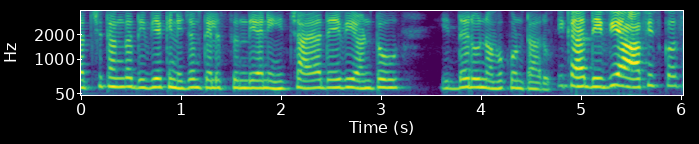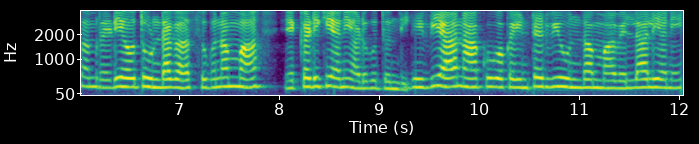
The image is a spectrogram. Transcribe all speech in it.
ఖచ్చితంగా దివ్యకి నిజం తెలుస్తుంది అని ఛాయాదేవి అంటూ ఇద్దరు నవ్వుకుంటారు. ఇక దివ్య ఆఫీస్ కోసం రెడీ అవుతూ ఉండగా సుగుణమ్మ ఎక్కడికి అని అడుగుతుంది. దివ్య నాకు ఒక ఇంటర్వ్యూ ఉందమ్మా వెళ్ళాలి అని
